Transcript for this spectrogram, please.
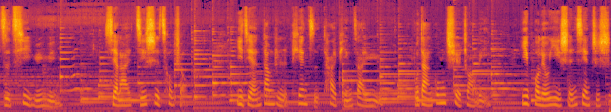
紫气云云，写来即是凑手。一见当日天子太平在御，不但宫阙壮丽，亦颇留意神仙之事，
